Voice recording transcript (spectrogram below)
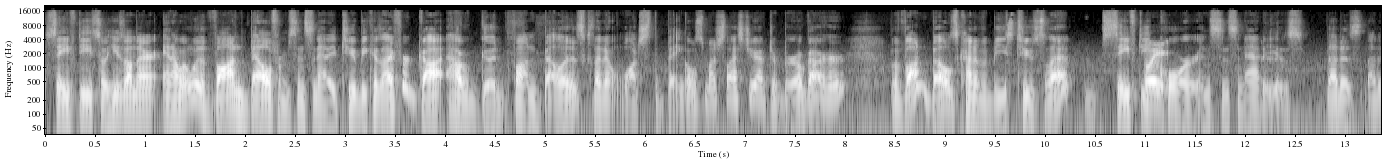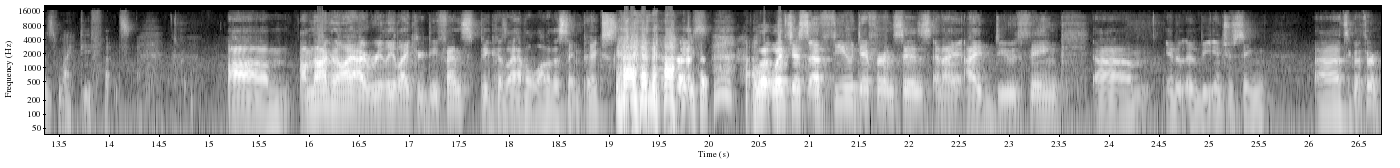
safety, so he's on there. And I went with Vonn Bell from Cincinnati too because I forgot how good Vonn Bell is because I didn't watch the Bengals much last year after Burrow got hurt. But Vonn Bell's kind of a beast too. So that safety oh, Wait. core in Cincinnati is that is that is my defense. Um, I'm not gonna lie, I really like your defense because I have a lot of the same picks. with, with just a few differences, and I, I do think um, it'll, it'll be interesting uh, to go through.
